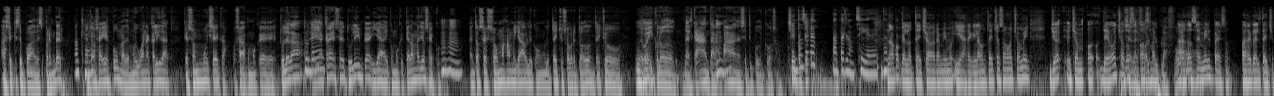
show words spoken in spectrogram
hace que se pueda desprender. Ok. Entonces hay espumas de muy buena calidad que son muy secas. O sea, como que tú le das, Tú le ella crece, tú limpias y ya, y como que queda medio seco. Entonces son más amigables con los techos, sobre todo en techos de vehículos de Alcántara, pan, ese tipo de cosas. Sí, Entonces, porque- ah, perdón, sigue. de- dale. No, porque los techos ahora mismo, y arreglar un techo son ocho mil. Yo, ocho- de 8 a Se 12 deforma el plafón. a 12 mil pesos para arreglar el techo.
